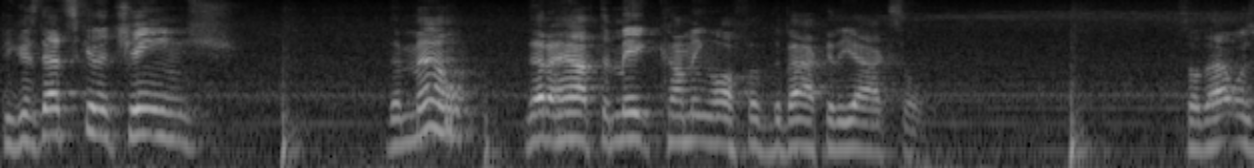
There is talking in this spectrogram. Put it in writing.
because that's going to change the mount that I have to make coming off of the back of the axle. So that was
